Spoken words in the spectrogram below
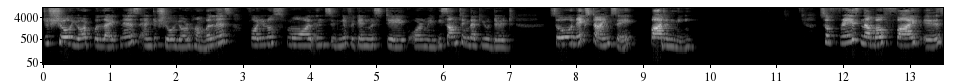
to show your politeness and to show your humbleness for, you know, small insignificant mistake or maybe something that you did. So next time say, pardon me. So phrase number five is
